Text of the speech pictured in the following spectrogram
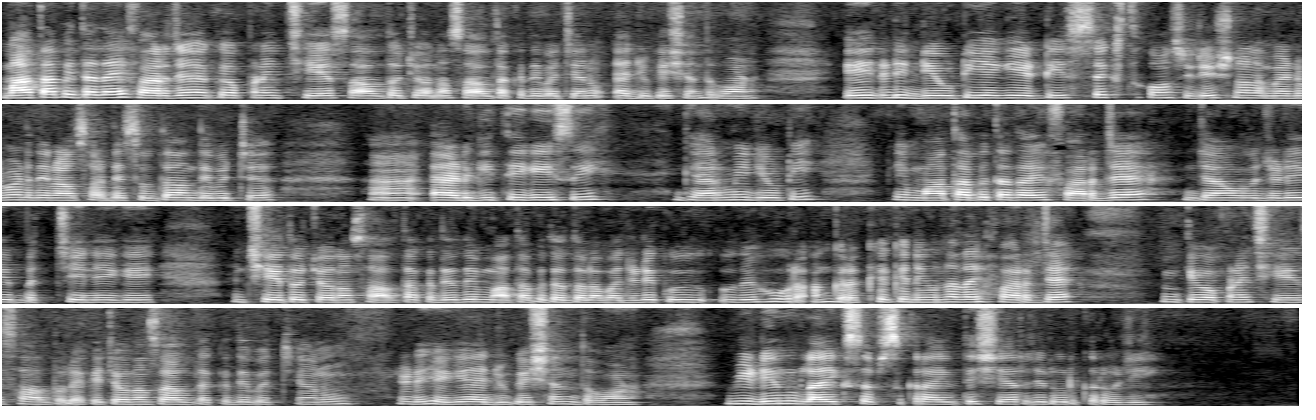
ਮਾਤਾ ਪਿਤਾ ਦਾ ਇਹ ਫਰਜ਼ ਹੈ ਕਿ ਉਹ ਆਪਣੇ 6 ਸਾਲ ਤੋਂ 14 ਸਾਲ ਤੱਕ ਦੇ ਬੱਚਿਆਂ ਨੂੰ ਐਜੂਕੇਸ਼ਨ ਦਿਵਾਉਣ ਇਹ ਜਿਹੜੀ ਡਿਊਟੀ ਹੈਗੀ 86th ਕਨਸਟੀਟਿਊਸ਼ਨਲ ਅਮੈਂਡਮੈਂਟ ਦੇ ਨਾਲ ਸਾਡੇ ਸੰਵਿਧਾਨ ਦੇ ਵਿੱਚ ਐਡ ਕੀਤੀ ਗਈ ਸੀ 11ਵੀਂ ਡਿਊਟੀ ਕਿ ਮਾਤਾ ਪਿਤਾ ਦਾ ਇਹ ਫਰਜ਼ ਹੈ ਜਾਂ ਉਹ ਜਿਹੜੇ ਬੱਚੇ ਨੇਗੇ 6 ਤੋਂ 14 ਸਾਲ ਤੱਕ ਦੇ ਉਹਦੇ ਮਾਤਾ ਪਿਤਾ ਤੋਂ ਇਲਾਵਾ ਜਿਹੜੇ ਕੋਈ ਉਹਦੇ ਹੋਰ ਅੰਗ ਰੱਖੇ ਕਿ ਨੇ ਉਹਨਾਂ ਦਾ ਇਹ ਫਰਜ਼ ਹੈ ਕਿ ਉਹ ਆਪਣੇ 6 ਸਾਲ ਤੋਂ ਲੈ ਕੇ 14 ਸਾਲ ਤੱਕ ਦੇ ਬੱਚਿਆਂ ਨੂੰ ਜਿਹੜੇ ਹੈਗੇ ਐਜੂਕੇਸ਼ਨ ਦਿਵਾਉਣ। ਵੀਡੀਓ ਨੂੰ ਲਾਈਕ ਸਬਸਕ੍ਰਾਈਬ ਤੇ ਸ਼ੇਅਰ ਜ਼ਰੂਰ ਕਰੋ ਜੀ।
